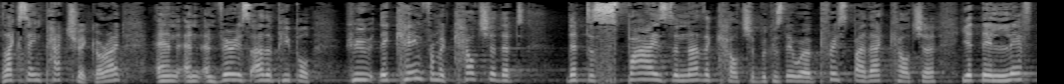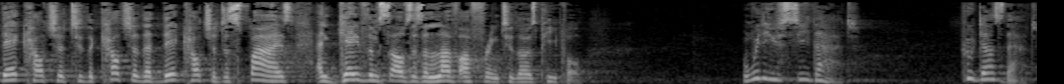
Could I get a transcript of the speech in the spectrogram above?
like St. Patrick, alright? And, and, and various other people who, they came from a culture that, that despised another culture because they were oppressed by that culture, yet they left their culture to the culture that their culture despised and gave themselves as a love offering to those people. Where do you see that? Who does that?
